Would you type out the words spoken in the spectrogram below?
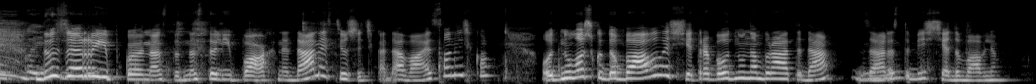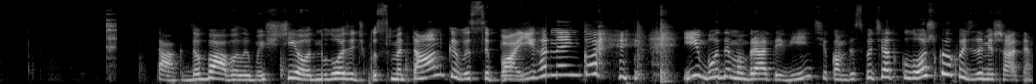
Дуже рибкою у нас тут на столі пахне, да, Настюшечка? Давай, сонечко. Одну ложку додавала, ще треба одну набрати, да? Зараз тобі ще добавлю. Так, додали ми ще одну ложечку сметанки, висипай її гарненько. І будемо брати вінчиком. Ти спочатку ложкою хочеш замішати?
